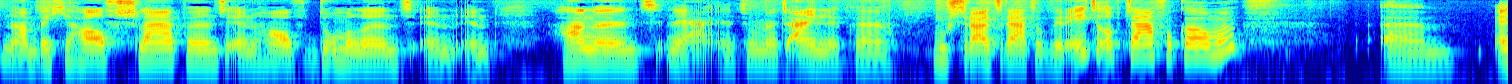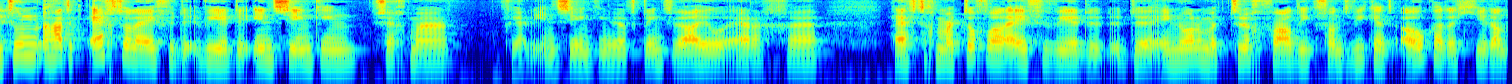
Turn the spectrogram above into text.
Nou, een beetje half slapend en half dommelend en, en hangend. Nou ja, en toen uiteindelijk uh, moest er uiteraard ook weer eten op tafel komen. Um, en toen had ik echt wel even de, weer de inzinking, zeg maar. Of ja, de inzinking, dat klinkt wel heel erg uh, heftig. Maar toch wel even weer de, de enorme terugval die ik van het weekend ook had. Dat je je dan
